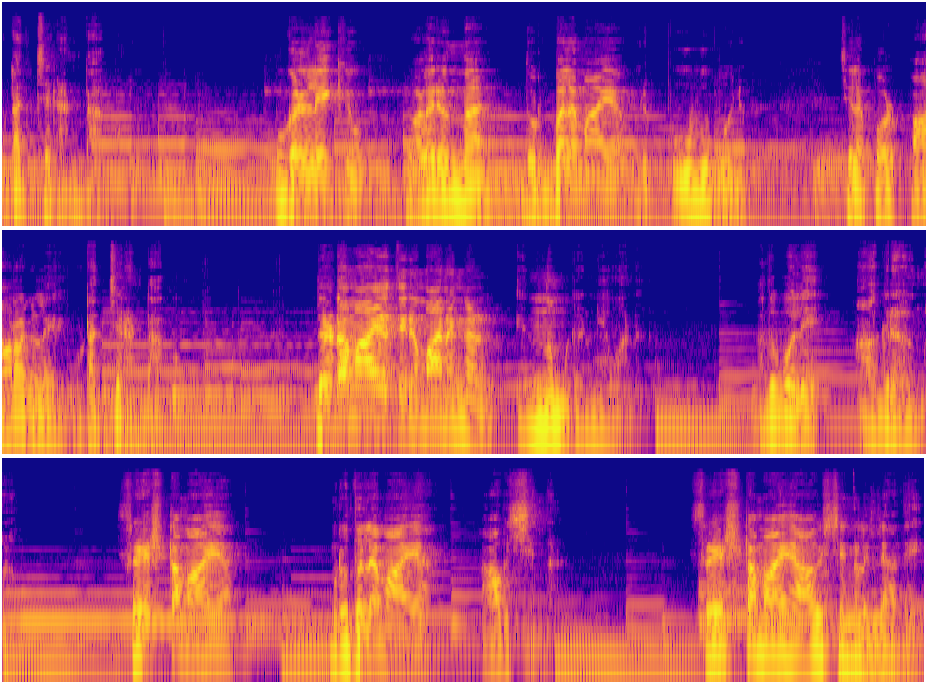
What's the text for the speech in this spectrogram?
ഉടച്ച് രണ്ടാക്കും. മുകളിലേക്ക് വളരുന്ന ദുർബലമായ ഒരു പൂവ് പോലും ചിലപ്പോൾ പാറകളെ ഉടച്ച് രണ്ടാക്കും. ദൃഢമായ തീരുമാനങ്ങൾ എന്നും ഗണ്യമാണ്. അതുപോലെ ആഗ്രഹങ്ങളും ശ്രേഷ്ഠമായ മൃദുലമായ ആവശ്യങ്ങൾ. ശ്രേഷ്ഠമായ ആവശ്യങ്ങളില്ലാതെ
